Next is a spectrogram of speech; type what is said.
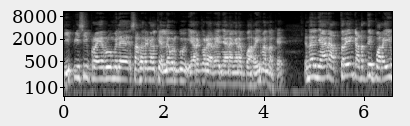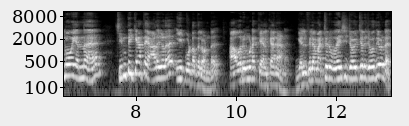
ടി പി സി പ്രയർ റൂമിലെ സഹോദരങ്ങൾക്ക് എല്ലാവർക്കും ഏറെക്കുറെ അറിയാം ഞാൻ അങ്ങനെ പറയുമെന്നൊക്കെ. എന്നാൽ ഞാൻ അത്രയും കടത്തി പറയുമോ എന്ന് ചിന്തിക്കാത്ത ആളുകൾ ഈ കൂട്ടത്തിലുണ്ട്. അവരും കൂടെ കേൾക്കാനാണ്. ഗൾഫിലെ മറ്റൊരു ഉപദേശി ചോദിച്ചൊരു ചോദ്യമുണ്ട്.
